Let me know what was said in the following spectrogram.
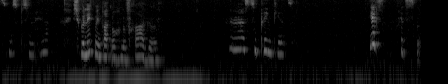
Das muss ein bisschen heller. Ich überlege mir gerade noch eine Frage. Ah, ist zu pink jetzt. Jetzt, jetzt ist gut.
